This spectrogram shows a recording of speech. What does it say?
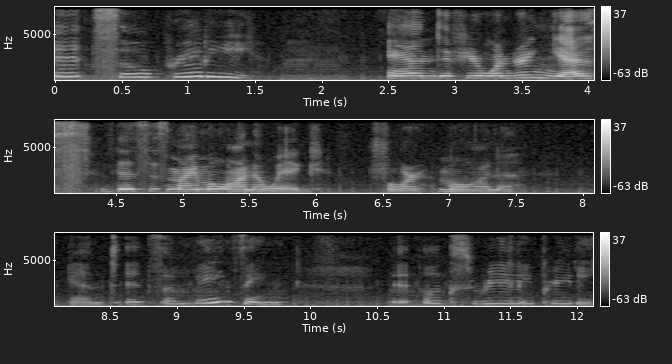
it's so pretty. And if you're wondering, yes, this is my Moana wig for Moana. And it's amazing. It looks really pretty.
